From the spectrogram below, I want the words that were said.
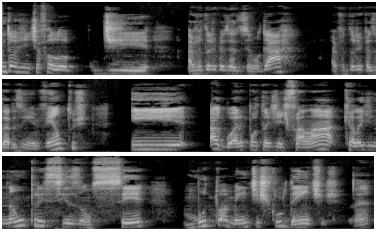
Então a gente já falou de aventuras baseadas em lugar, aventuras baseadas em eventos e agora é importante a gente falar que elas não precisam ser mutuamente excludentes. Né?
